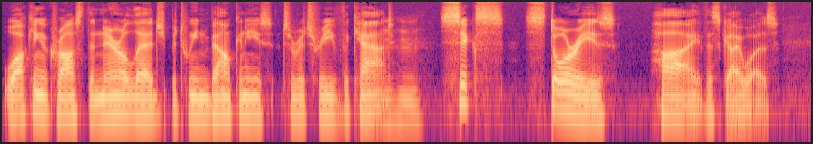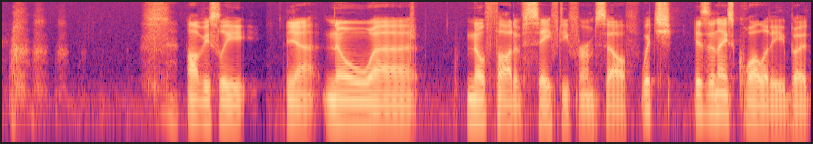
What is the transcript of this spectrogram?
walking across the narrow ledge between balconies to retrieve the cat. Six stories high, this guy was. Obviously, yeah, no, uh, no thought of safety for himself, which is a nice quality, but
